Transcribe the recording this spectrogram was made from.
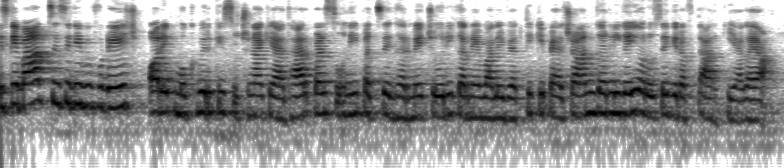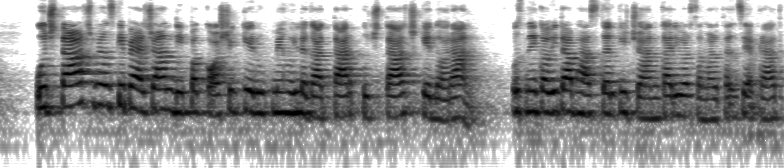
इसके बाद सीसीटीवी फुटेज और एक मुखबिर की सूचना के आधार पर सोनीपत से घर में चोरी करने वाले व्यक्ति की पहचान कर ली गई और उसे गिरफ़्तार किया गया। पूछताछ में उसकी पहचान दीपक कौशिक के रूप में हुई, लगातार पूछताछ के दौरान उसने कविता भास्कर की जानकारी और समर्थन से अपराध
